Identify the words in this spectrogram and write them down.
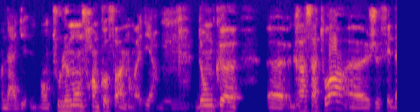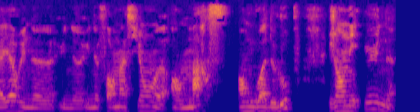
On a bon, tout le monde francophone, on va dire. Mm. Donc, euh, euh, grâce à toi, euh, je fais d'ailleurs une, une, une formation euh, en mars en Guadeloupe. J'en ai une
